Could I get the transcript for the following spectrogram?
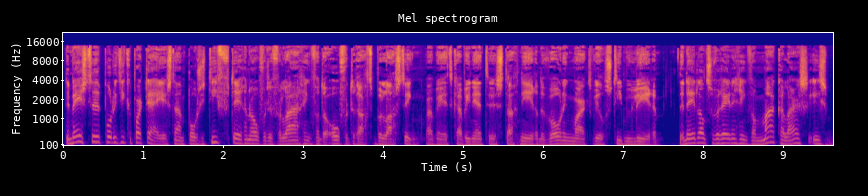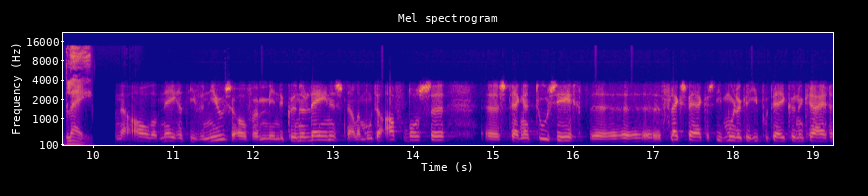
De meeste politieke partijen staan positief tegenover de verlaging van de overdrachtsbelasting, waarmee het kabinet de stagnerende woningmarkt wil stimuleren. De Nederlandse Vereniging van Makelaars is blij. Nou, al dat negatieve nieuws over minder kunnen lenen, sneller moeten aflossen, strenger toezicht, uh, flexwerkers die moeilijke hypotheek kunnen krijgen.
